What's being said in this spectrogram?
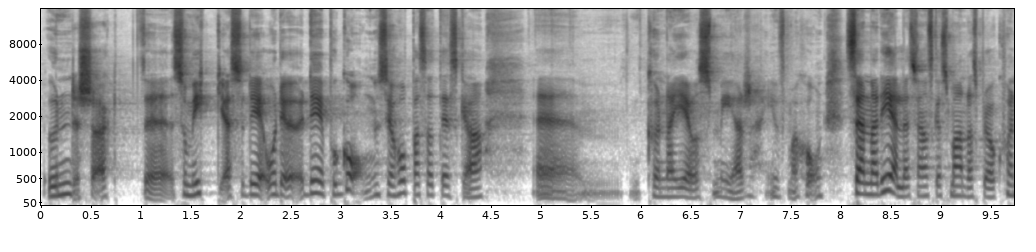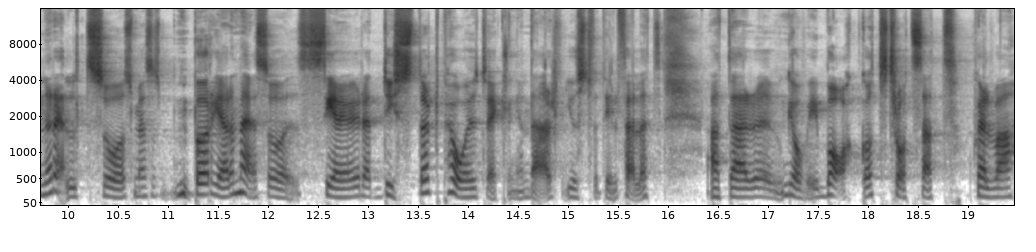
undersökt eh, så mycket, så det, och det, det, är på gång, så jag hoppas att det ska eh, kunna ge oss mer information. Sen när det gäller svenska som andraspråk generellt, så som jag började med, så ser jag ju rätt dystert på utvecklingen där just för tillfället. Att där går vi bakåt trots att själva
